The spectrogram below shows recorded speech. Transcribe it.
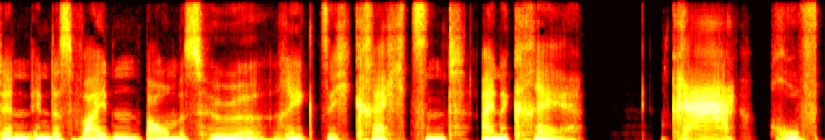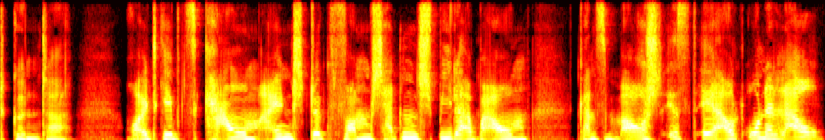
Denn in des Weidenbaumes Höhe regt sich krächzend eine Krähe. Krah, ruft Günther. Heut gibt's kaum ein Stück vom Schattenspielerbaum. Ganz morsch ist er und ohne Laub.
